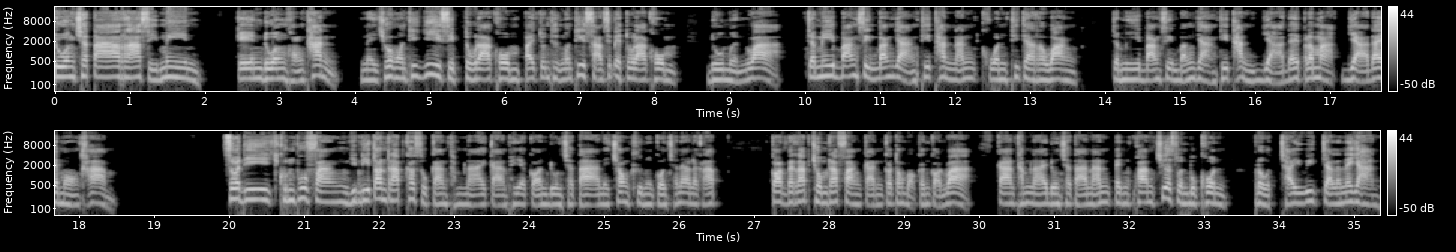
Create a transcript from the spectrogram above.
ดวงชะตาราศีมีน เกณฑ์ดวงของท่าน ในช่วงวันที่ 20 ตุลาคม ไปจนถึงวันที่ 31 ตุลาคม ดูเหมือนว่า จะมีบางสิ่งบางอย่างที่ท่านนั้นควรที่จะระวัง จะมีบางสิ่งบางอย่างที่ท่านอย่าได้ประมาท อย่าได้มองข้าม สวัสดีคุณผู้ฟังยินดีต้อนรับเข้าสู่การทำนายการพยากรณ์ดวงชะตาในช่องคืนวันโกนชาแนลนะครับ ก่อนไปรับชมรับฟังกันก็ต้องบอกกันก่อนว่า การทำนายดวงชะตานั้นเป็นความเชื่อส่วนบุคคล โปรดใช้วิจารณญาณ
